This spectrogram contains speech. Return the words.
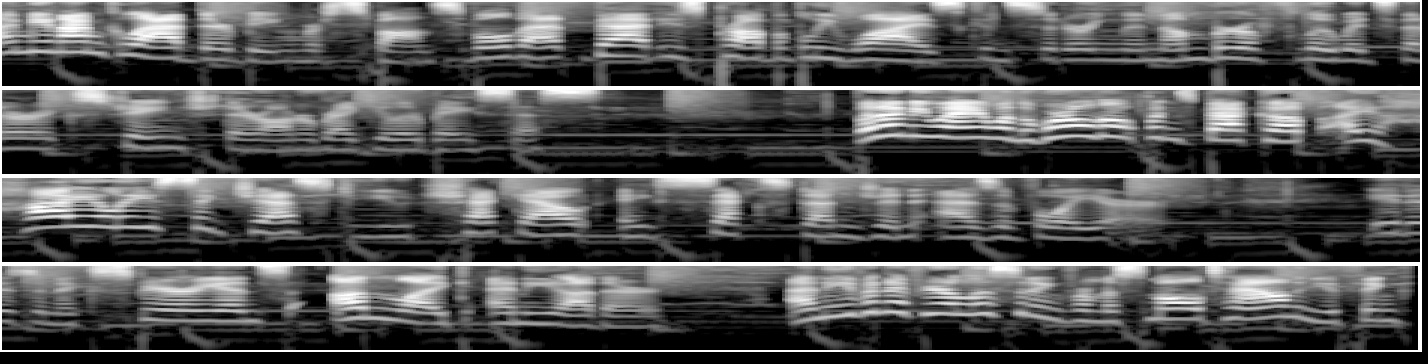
I mean, I'm glad they're being responsible. That that is probably wise considering the number of fluids that are exchanged there on a regular basis. But anyway, when the world opens back up, I highly suggest you check out a sex dungeon as a voyeur. It is an experience unlike any other. And even if you're listening from a small town and you think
